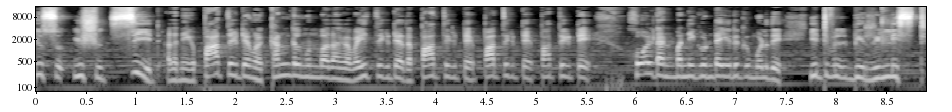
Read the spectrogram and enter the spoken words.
you சு யூ ஷுட் சீட் அதை நீங்கள் பார்த்துக்கிட்டே உங்கள் கண்கள் முன்பதாக வைத்துக்கிட்டே அதை பார்த்துக்கிட்டே பார்த்துக்கிட்டே பார்த்துக்கிட்டே ஹோல்ட் ஆன் பண்ணிக்கொண்டே இருக்கும் பொழுது it will be released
